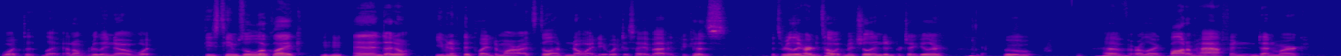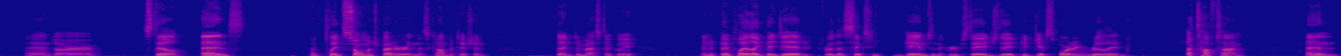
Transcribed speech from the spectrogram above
what to like. I don't really know what these teams will look like, Mhm. and I don't even if they played tomorrow, I'd still have no idea what to say about it because it's really hard to tell with Midtjylland in particular, who have are like bottom half in Denmark, and are still and have played so much better in this competition than domestically. And if they play like they did for the six games in the group stage, they could give Sporting really a tough time. And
